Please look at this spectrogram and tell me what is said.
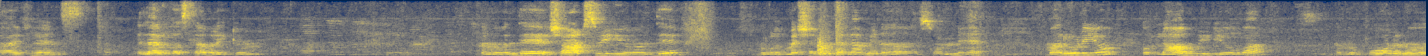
ஹாய் ஃப்ரெண்ட்ஸ் எல்லாருக்கும் அஸ்லாம் வலைக்கும் நம்ம வந்து ஷார்ட்ஸ் வீடியோவில் வந்து உங்களுக்கு மெஷர்மெண்ட் எல்லாமே நான் சொன்னேன். மறுபடியும் ஒரு லாங் வீடியோவாக நம்ம போடணும்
